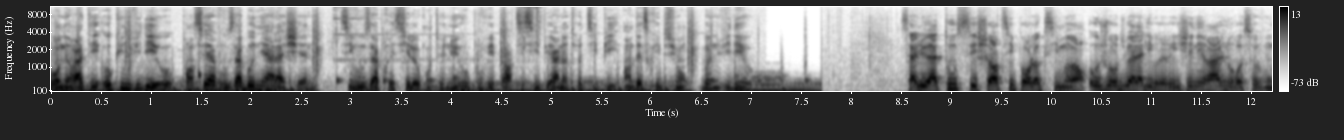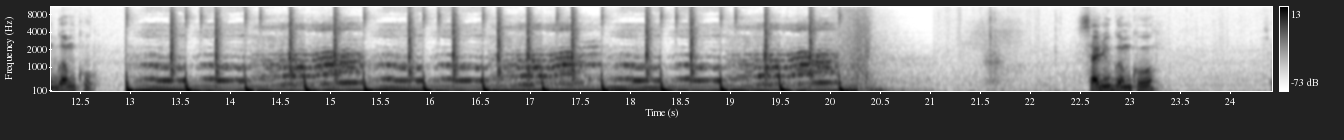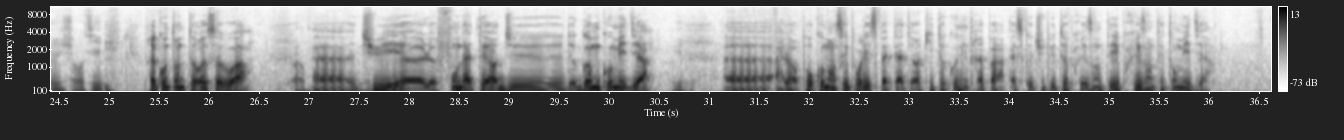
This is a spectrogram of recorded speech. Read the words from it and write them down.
Pour ne rater aucune vidéo, pensez à vous abonner à la chaîne. Si vous appréciez le contenu, vous pouvez participer à notre Tipeee en description. Bonne vidéo. Salut à tous, c'est Shorty pour l'Oxymore. Aujourd'hui à la librairie générale, nous recevons Gomco. Salut Gomco. Salut Shorty. Très content de te recevoir. Euh, tu es euh, le fondateur du- de Gomco Media. Euh, alors pour commencer, pour les spectateurs qui ne te connaîtraient pas, est-ce que tu peux te présenter, présenter ton média?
